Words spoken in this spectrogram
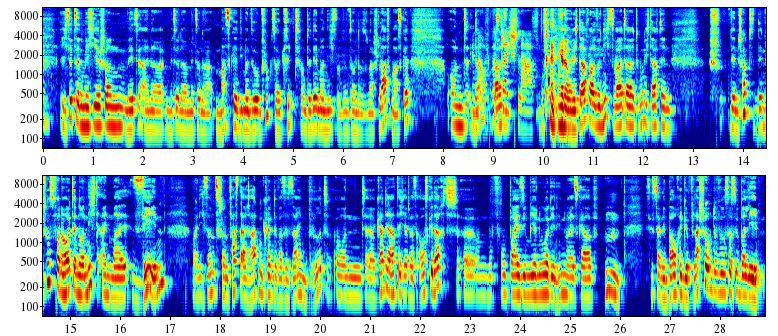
ich sitze nämlich hier schon mit einer, mit, einer, mit so einer Maske, die man so im Flugzeug kriegt, unter der man nicht, so, so, einer- Schlafmaske. Und Genau, darf du wirst quasi- gleich schlafen. genau, ich darf also nichts weiter tun. Ich darf den, den, Shot, den Schuss von heute noch nicht einmal sehen, weil ich sonst schon fast erraten könnte, was es sein wird. Und äh, Kante hat sich etwas ausgedacht, wo- wobei sie mir nur den Hinweis gab, hm, es ist eine bauchige Flasche und du wirst das überleben.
